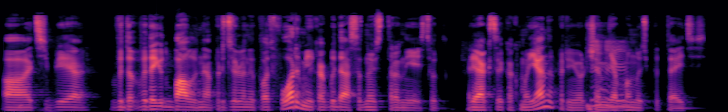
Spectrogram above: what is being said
а, тебе выда- выдают баллы на определенной платформе, и как бы, да, с одной стороны есть вот реакция, как моя, например, чем меня Мгм. обмануть пытаетесь.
